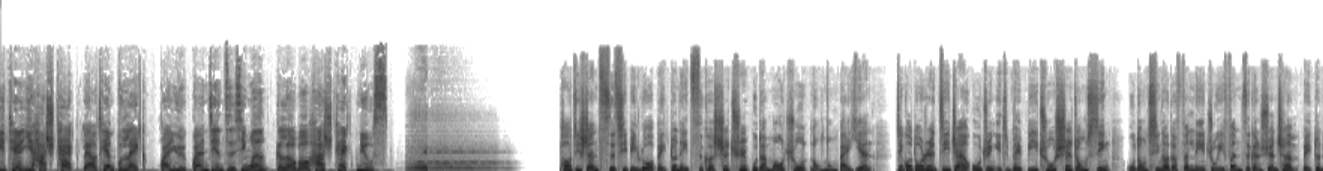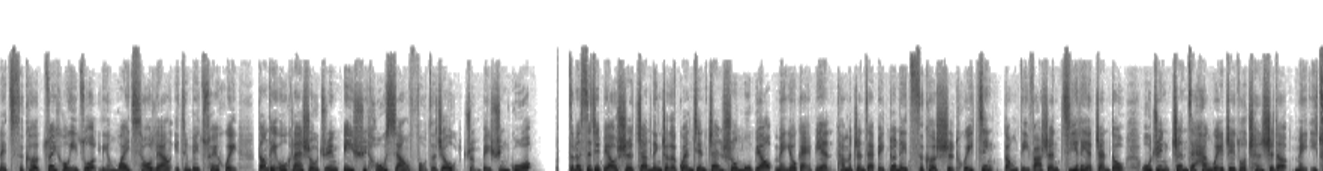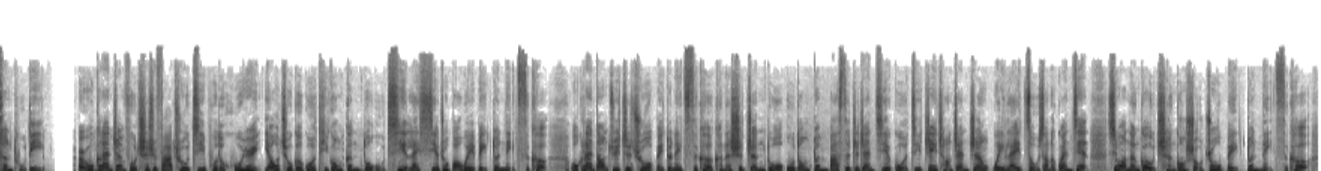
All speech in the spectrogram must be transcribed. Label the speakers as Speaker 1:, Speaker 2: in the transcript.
Speaker 1: 一天一 hashtag 聊天不累，寰宇关键字新闻 global hashtag news。
Speaker 2: 炮击声此起彼落，北顿内茨克市区不断冒出浓浓白烟。经过多日激战，乌军已经被逼出市中心。乌东亲俄的分离主义分子更宣称，北顿内茨克最后一座连外桥梁已经被摧毁，当地乌克兰守军必须投降，否则就准备殉国。泽伦斯基表示，占领者的关键战术目标没有改变，他们正在北顿内茨克市推进，当地发生激烈战斗，乌军正在捍卫这座城市的每一寸土地。而乌克兰政府持续发出急迫的呼吁，要求各国提供更多武器来协助保卫北顿内茨克。乌克兰当局指出，北顿内茨克可能是争夺乌东顿巴斯之战结果及这场战争未来走向的关键，希望能够成功守住北顿内茨克。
